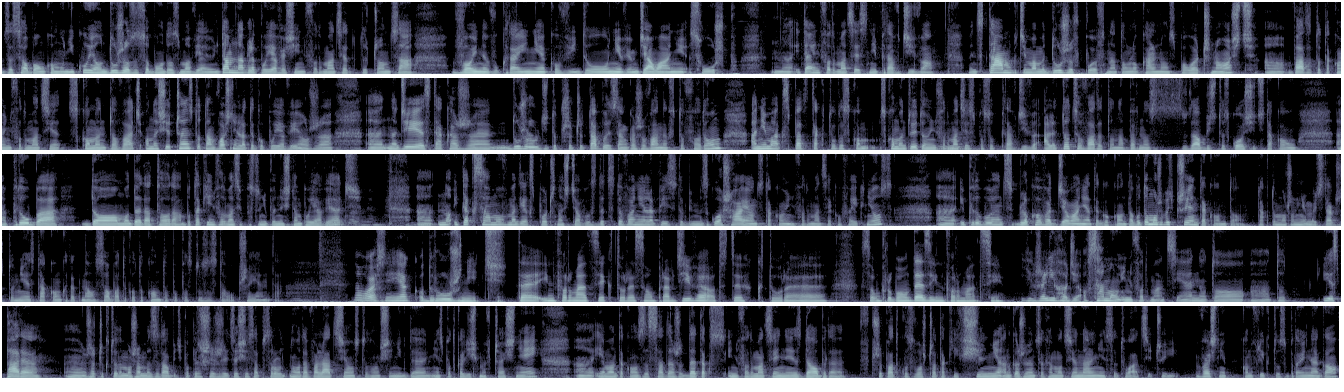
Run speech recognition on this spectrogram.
ze sobą komunikują, dużo ze sobą rozmawiają. I tam nagle pojawia się informacja dotycząca wojny w Ukrainie, COVID-u, nie wiem, działań służb no i ta informacja jest nieprawdziwa. Więc tam, gdzie mamy duży wpływ na tą lokalną społeczność, e, warto taką informację skomentować. One się często tam właśnie dlatego pojawiają, że e, nadzieja jest taka, że dużo ludzi to przeczyta, bo jest zaangażowanych w to forum, a nie ma eksperta, który skomentuje tę informację w sposób prawdziwy. Ale to, co warto na pewno zrobić, to zgłosić taką e, próbę do moderatora, bo takie informacje po prostu nie powinny się tam pojawiać. E, no i tak samo w mediach społecznościowych. Zdecydowanie lepiej zrobimy zgłaszając taką informację jako fake news e, i próbując blokować działania tego konta, bo to może być przejęte konto. Tak, to może nie być tak, że to nie jest ta konkretna osoba, tylko to konto po prostu zostało przejęte. No właśnie, jak odróżnić te informacje, które są prawdziwe, od tych, które są próbą dezinformacji? Jeżeli chodzi o samą informację, no to, to jest parę E, rzeczy, które możemy zrobić. Po pierwsze, jeżeli coś jest absolutną rewelacją, z którą się nigdy nie spotkaliśmy wcześniej, ja mam taką zasadę, że detoks informacyjny jest dobry w przypadku zwłaszcza takich silnie angażujących emocjonalnie sytuacji, czyli właśnie konfliktu zbrojnego,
